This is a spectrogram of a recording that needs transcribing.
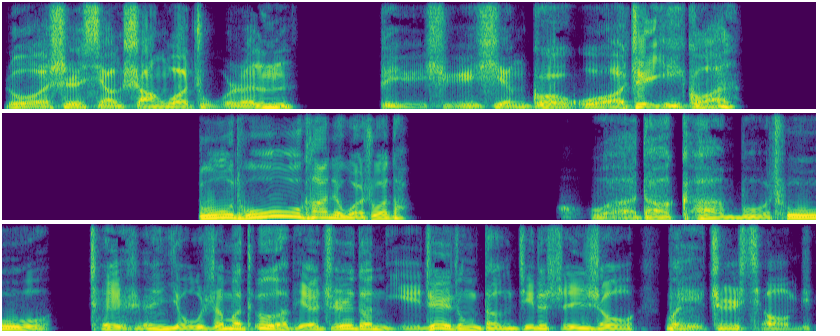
若是想伤我主人，必须先过我这一关。赌徒看着我说道：“我倒看不出这人有什么特别值得你这种等级的神兽为之效命。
